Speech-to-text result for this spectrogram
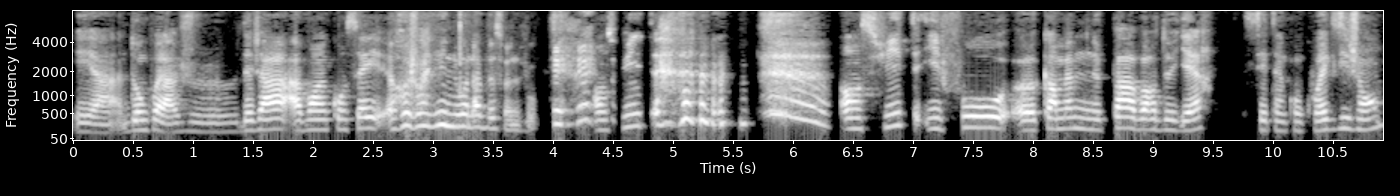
Et euh, donc voilà, je, déjà avant un conseil, rejoignez-nous, on a besoin de vous. ensuite, ensuite, il faut euh, quand même ne pas avoir de hier. C'est un concours exigeant.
